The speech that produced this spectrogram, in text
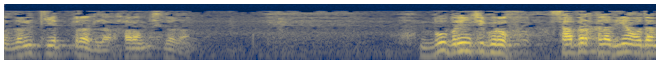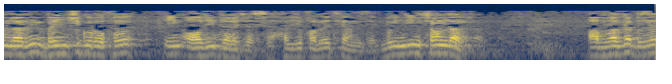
O'zlarini tiyib turadilar harom ishlardan. Bu birinchi guruh sabr qiladigan odamlarning birinchi guruhi eng oliy darajasi. Hali yuqorida aytganimizdek. Bu endi insonlar. Avvalda biza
